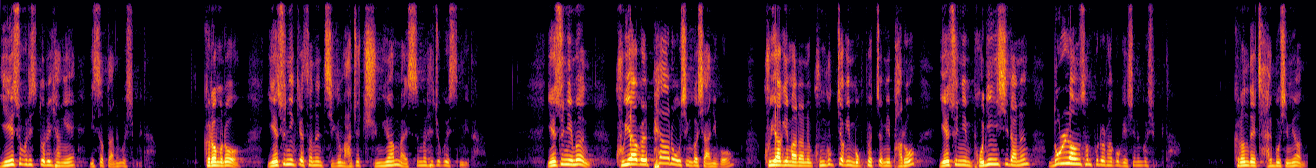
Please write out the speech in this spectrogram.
예수 그리스도를 향해 있었다는 것입니다. 그러므로 예수님께서는 지금 아주 중요한 말씀을 해주고 있습니다. 예수님은 구약을 폐하러 오신 것이 아니고 구약이 말하는 궁극적인 목표점이 바로 예수님 본인이시라는 놀라운 선포를 하고 계시는 것입니다. 그런데 잘 보시면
